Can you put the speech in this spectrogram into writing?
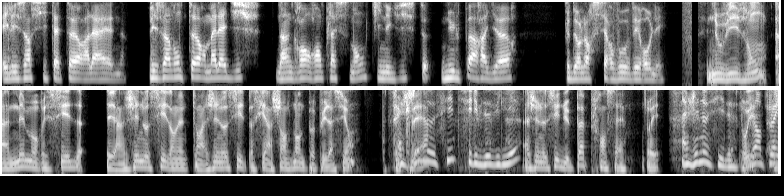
et les incitateurs à la haine, les inventeurs maladifs d'un grand remplacement qui n'existe nulle part ailleurs que dans leur cerveau vérolé. Nous vivons un mémoricide et un génocide en même temps. Un génocide parce qu'il y a un changement de population. C'est Un clair. génocide, Philippe de Villiers? Un génocide du peuple français, oui. Un génocide. Vous Oui, employez.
